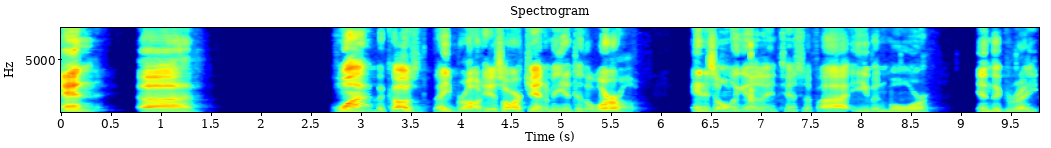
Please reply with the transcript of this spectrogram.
And uh, Why? Because they brought his archenemy into the world. And it's only going to intensify even more in the great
